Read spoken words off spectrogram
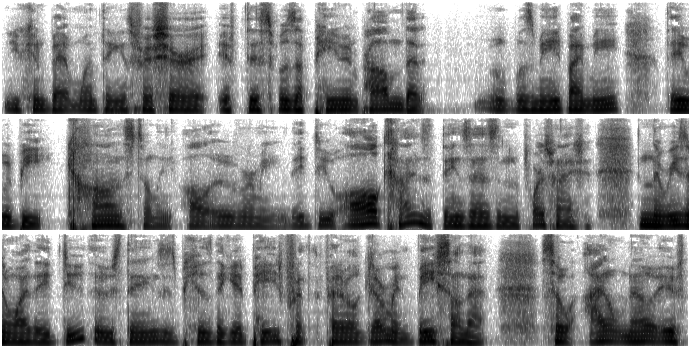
you can bet one thing is for sure. If this was a payment problem that was made by me, they would be constantly all over me. They do all kinds of things as an enforcement action. And the reason why they do those things is because they get paid for the federal government based on that. So I don't know if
